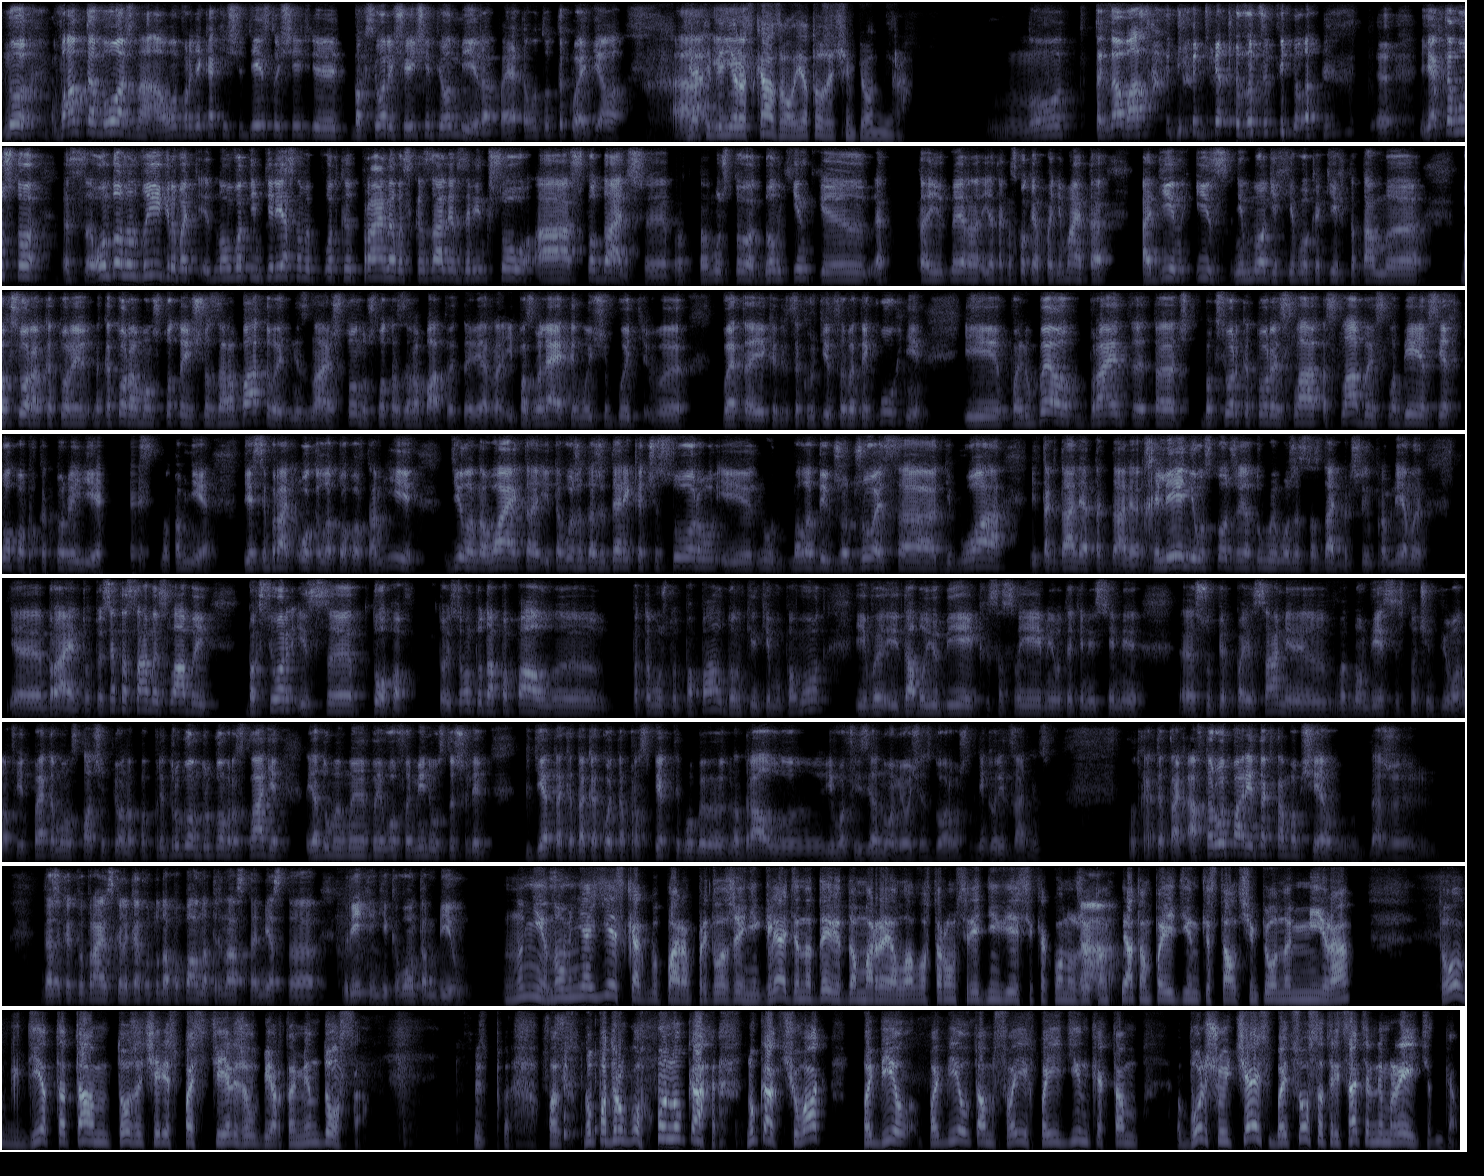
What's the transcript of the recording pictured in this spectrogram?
Ну, вам-то можно, а он вроде как еще действующий э, боксер, еще и чемпион мира, поэтому тут такое дело. Я а, тебе и... не рассказывал, я тоже чемпион мира. Ну, тогда вас где-то зацепило. Э, я к тому, что он должен выигрывать, но вот интересно, вы, вот как правильно вы сказали в The Ring Show, а что дальше? Потому что Дон Кинг, э, это, наверное, я так, насколько я понимаю, это один из немногих его каких-то там боксеров, который, на котором он что-то еще зарабатывает, не знаю что, но что-то зарабатывает, наверное, и позволяет ему еще быть в в этой, как говорится, крутиться в этой кухне. И по любе Брайант это боксер, который слабый, слабее всех топов, которые есть. Ну, по мне, если брать около топов, там и Дилана Уайта, и того же даже Дерека Чесору, и ну, молодых Джо Джойса, Дебуа и так далее, так далее. Хелениус тот же, я думаю, может создать большие проблемы Брайанту. То есть это самый слабый боксер из э, топов. То есть он туда попал э, потому что попал, Дон Кинг ему помог, и, WBA со своими вот этими всеми э, суперпоясами э, в одном весе 100 чемпионов, и поэтому он стал чемпионом. При другом другом раскладе, я думаю, мы бы его фамилию услышали где-то, когда какой-то проспект ему бы надрал э, его физиономию очень здорово, чтобы не говорить задницу. Вот как-то так. А второй парень так там вообще даже даже, как вы правильно сказали, как он туда попал на 13 место в рейтинге, кого он там бил. Ну не, но у меня есть как бы пара предложений. Глядя на Дэвида Морелла во втором среднем весе, как он уже да. там в пятом поединке стал чемпионом мира, то где-то там тоже через постель Жилберта Мендоса. Ну по-другому, ну как, ну как, чувак побил, побил там в своих поединках там большую часть бойцов с отрицательным рейтингом.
